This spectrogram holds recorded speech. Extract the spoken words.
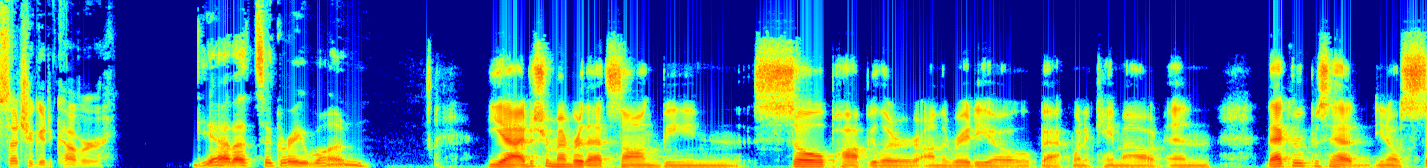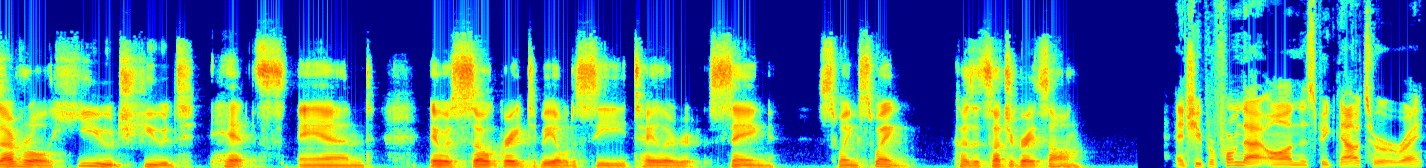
Such a good cover. Yeah, that's a great one. Yeah, I just remember that song being so popular on the radio back when it came out, and that group has had, you know, several huge, huge hits, and it was so great to be able to see Taylor sing Swing Swing, because it's such a great song. And she performed that on the Speak Now tour, right?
